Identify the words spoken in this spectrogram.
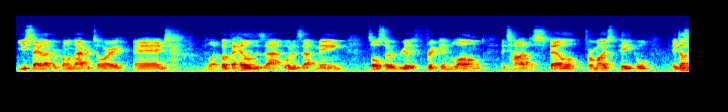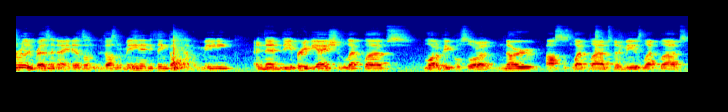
you say Leprechaun Laboratory, and like, what the hell does that? What does that mean? It's also really freaking long. It's hard to spell for most people. It doesn't really resonate. It doesn't, it doesn't mean anything, doesn't have a meaning. And then the abbreviation Lep Labs, a lot of people sort of know us as Lep Labs, know me as Lep Labs.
